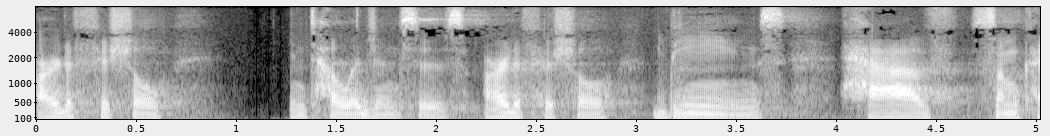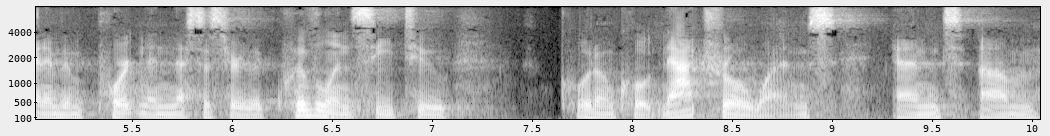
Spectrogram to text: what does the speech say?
artificial intelligences, artificial beings, have some kind of important and necessary equivalency to quote unquote natural ones. And um,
